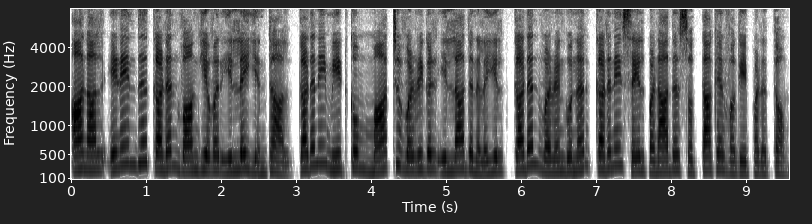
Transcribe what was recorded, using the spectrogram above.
ஆனால் இணைந்து கடன் வாங்கியவர் இல்லை என்றால் கடனை மீட்கும் மாற்று வழிகள் இல்லாத நிலையில் கடன் வழங்குனர் கடனை செயல்படாத சொத்தாக வகைப்படுத்தும்.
